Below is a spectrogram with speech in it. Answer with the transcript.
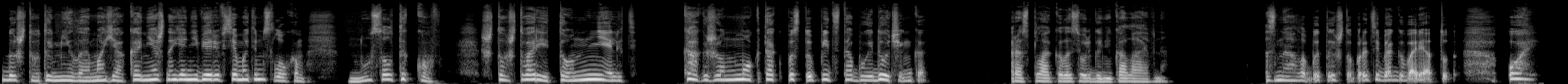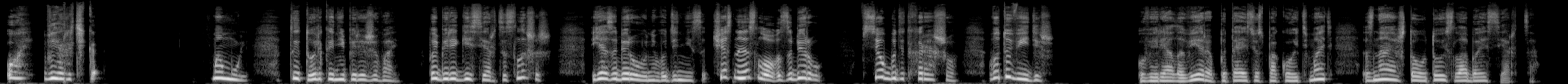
«Да что ты, милая моя, конечно, я не верю всем этим слухам. Ну, Салтыков, что ж творит-то он нелюдь? Как же он мог так поступить с тобой, доченька?» Расплакалась Ольга Николаевна. Знала бы ты, что про тебя говорят тут. Ой, ой, Верочка. Мамуль, ты только не переживай. Побереги сердце, слышишь? Я заберу у него Дениса. Честное слово, заберу. Все будет хорошо. Вот увидишь. Уверяла Вера, пытаясь успокоить мать, зная, что у той слабое сердце.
